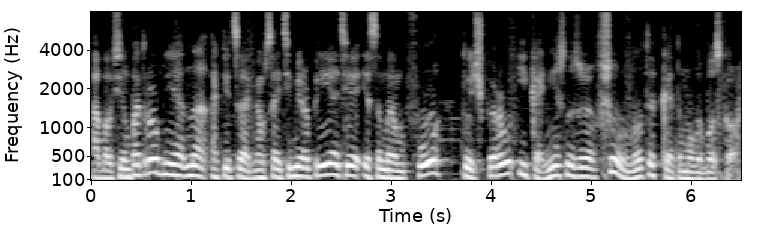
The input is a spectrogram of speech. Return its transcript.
Обо всем подробнее на официальном сайте мероприятия smmfo.ru и, конечно же, в шоу-нотах к этому выпуску.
